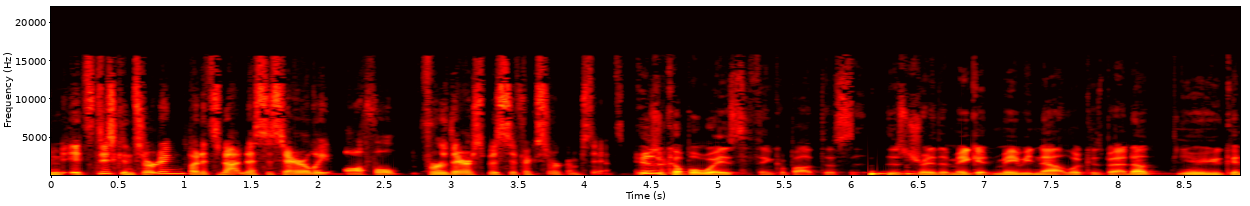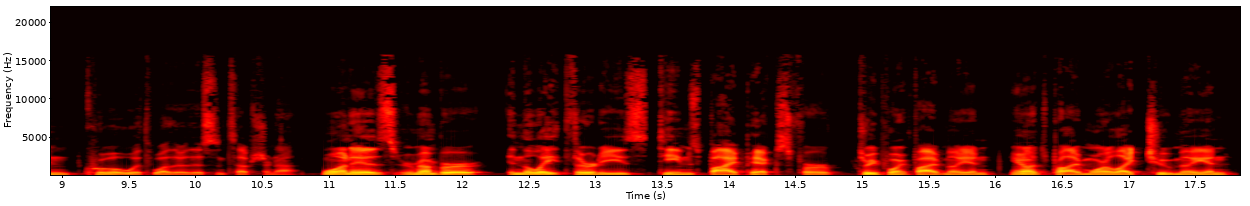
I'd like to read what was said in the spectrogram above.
it's disconcerting, but it's not necessarily awful for their specific circumstance. Here's a couple ways to think about this this trade that make it maybe not look as bad. Now, you know, you can quibble with whether this inception or not. One is remember in the late 30s, teams buy picks for 3.5 million. You know, it's probably more like 2 million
